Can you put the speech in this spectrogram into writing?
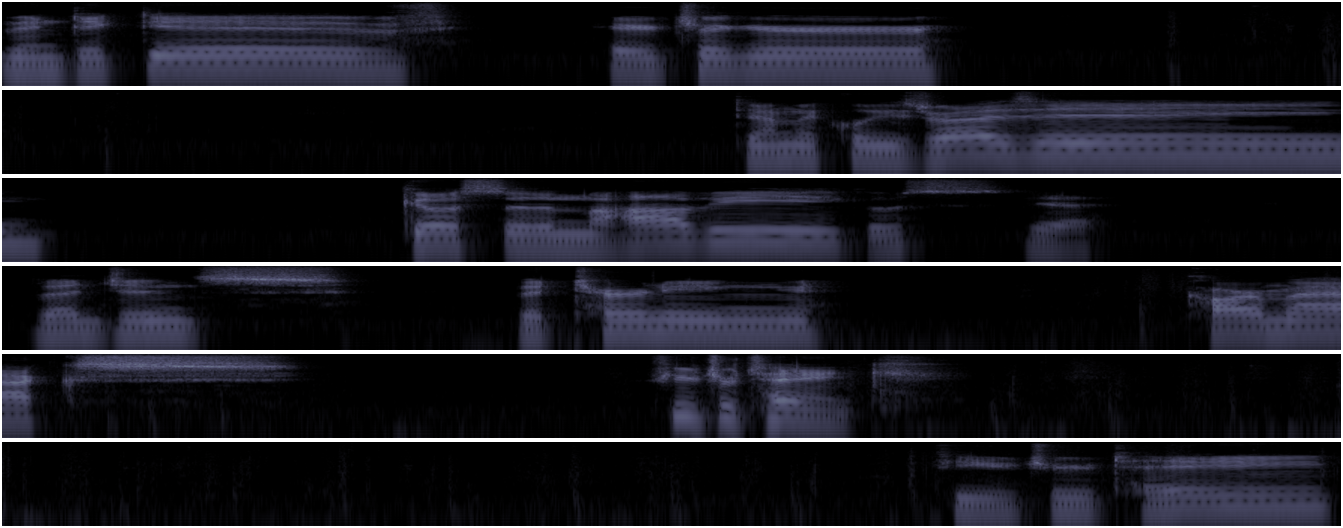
Vindictive. Hair Trigger. Damocles Rising. Ghost of the Mojave. Ghost, yeah. Vengeance. The Turning. Carmax. Future Tank. Future Tank.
